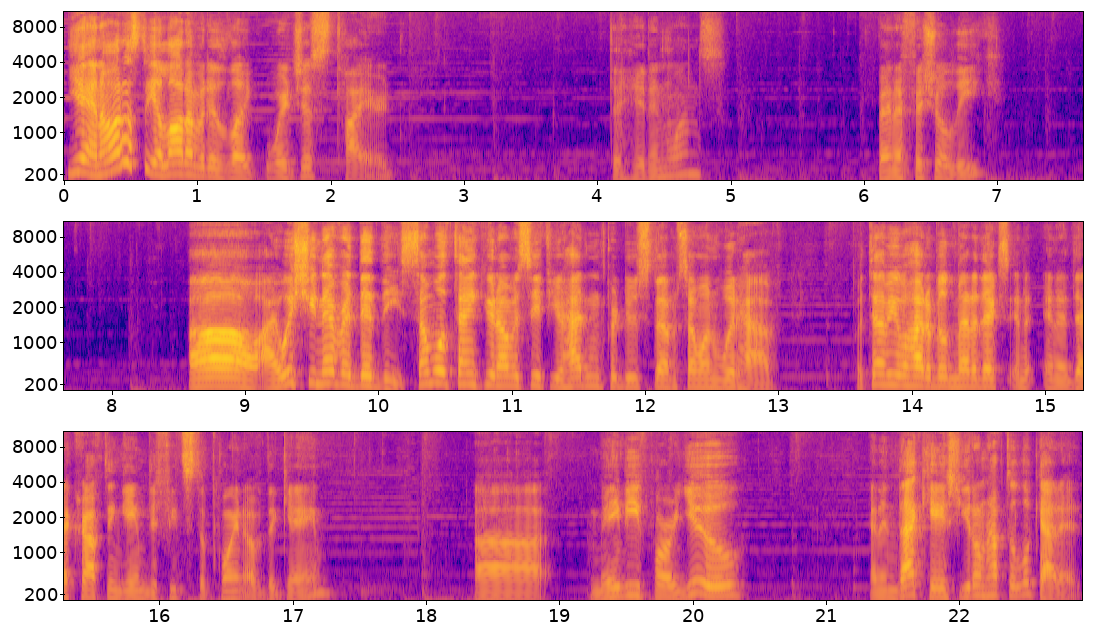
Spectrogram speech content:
Yeah, and honestly a lot of it is like we're just tired. The hidden ones? Beneficial leak? Oh, I wish you never did these. Some will thank you, and obviously if you hadn't produced them, someone would have. But telling people how to build meta decks in, in a deck crafting game defeats the point of the game. Uh, maybe for you, and in that case, you don't have to look at it.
